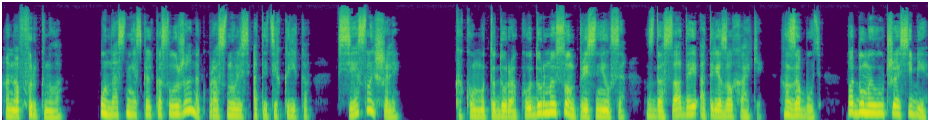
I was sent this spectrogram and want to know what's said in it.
Она фыркнула. У нас несколько служанок проснулись от этих криков. Все слышали? Какому-то дураку дурной сон приснился. С досадой отрезал Хаки. Забудь. Подумай лучше о себе.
